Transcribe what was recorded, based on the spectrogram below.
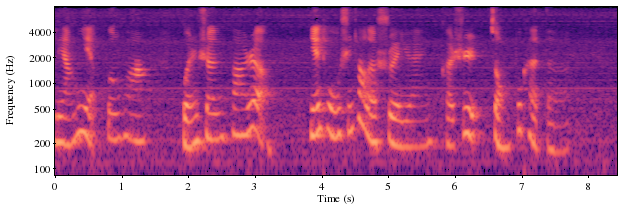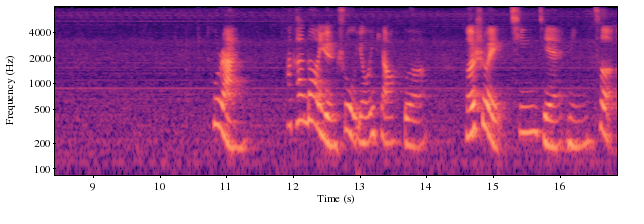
两眼昏花，浑身发热，沿途寻找了水源，可是总不可得。突然，看到远处有一条河，河水清洁明澈。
